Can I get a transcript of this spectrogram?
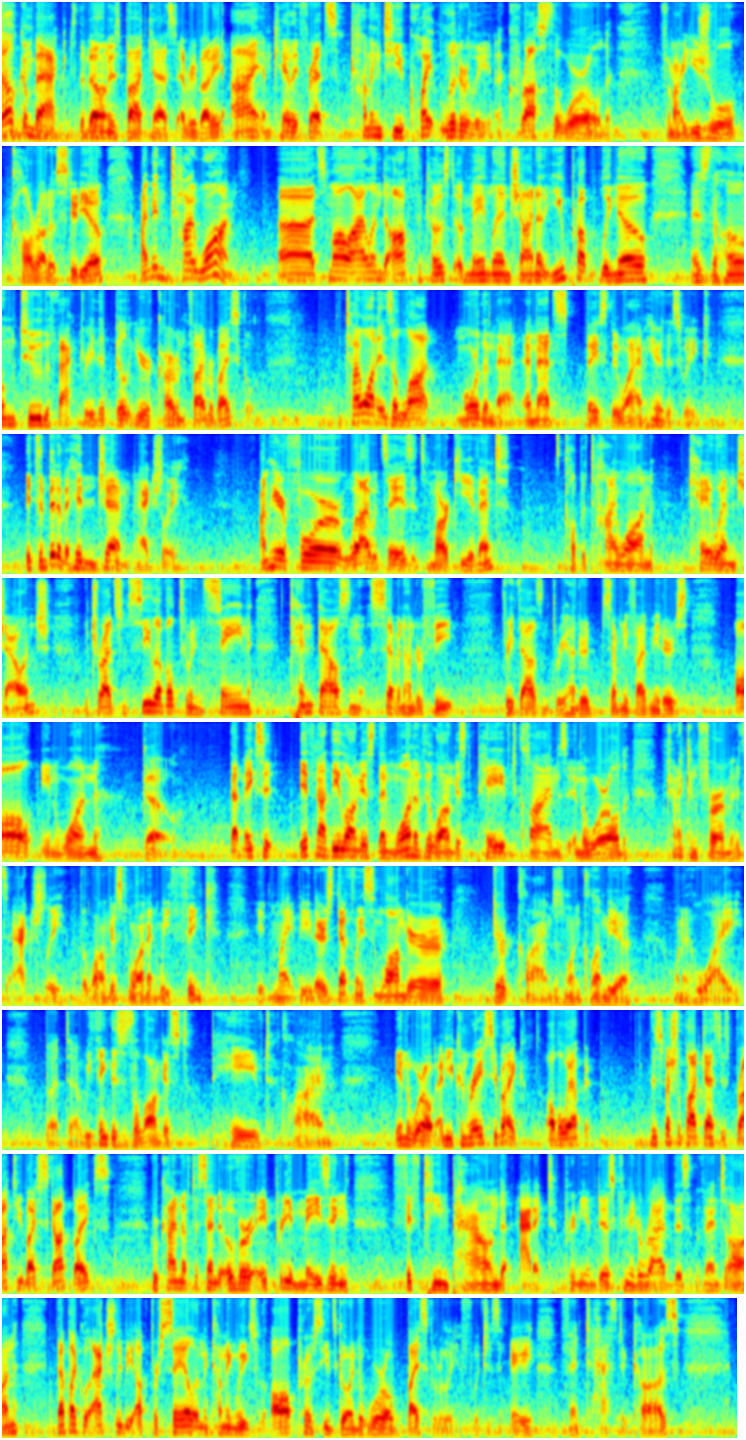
Welcome back to the Velo News Podcast, everybody. I am Caley Fretz, coming to you quite literally across the world from our usual Colorado studio. I'm in Taiwan, uh, a small island off the coast of mainland China that you probably know as the home to the factory that built your carbon fiber bicycle. Taiwan is a lot more than that, and that's basically why I'm here this week. It's a bit of a hidden gem, actually. I'm here for what I would say is its marquee event. It's called the Taiwan KOM Challenge, which rides from sea level to an insane 10,700 feet, 3,375 meters, all in one go. That makes it, if not the longest, then one of the longest paved climbs in the world. I'm trying to confirm if it's actually the longest one, and we think it might be. There's definitely some longer dirt climbs. There's one in Colombia, one in Hawaii, but uh, we think this is the longest paved climb in the world, and you can race your bike all the way up it. This special podcast is brought to you by Scott Bikes, who were kind enough to send over a pretty amazing 15 pound Addict premium disc for me to ride this event on. That bike will actually be up for sale in the coming weeks, with all proceeds going to World Bicycle Relief, which is a fantastic cause.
